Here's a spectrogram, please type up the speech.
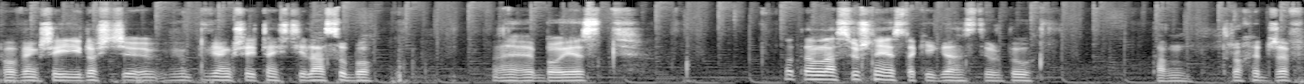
po większej ilości, większej części lasu, bo, e, bo jest. No ten las już nie jest taki gęsty, już był tam trochę drzew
